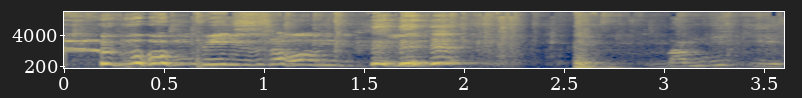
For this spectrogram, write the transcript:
Bambiszonki. bambiki.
